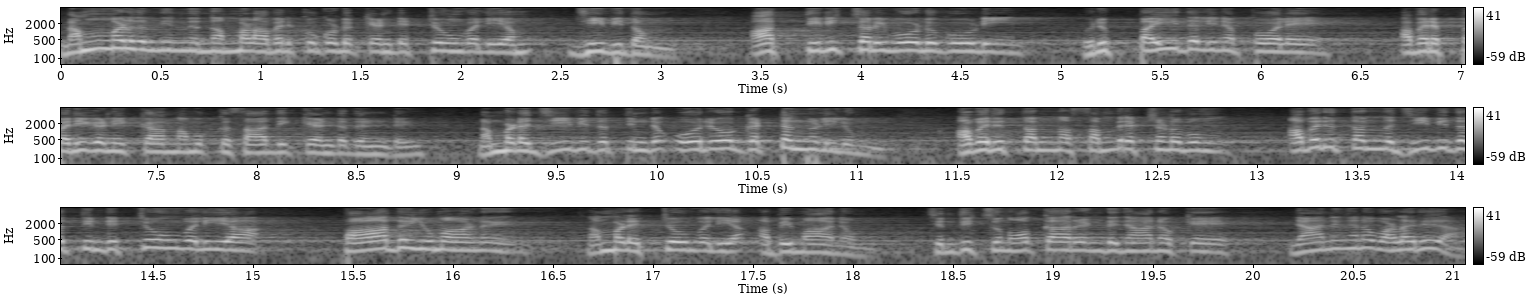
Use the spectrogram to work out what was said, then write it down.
നമ്മളിൽ നിന്ന് നമ്മൾ അവർക്ക് കൊടുക്കേണ്ട ഏറ്റവും വലിയ ജീവിതം. ആ തിരിച്ചറിവോടുകൂടി ഒരു പൈതലിനെ പോലെ അവരെ പരിഗണിക്കാൻ നമുക്ക് സാധിക്കേണ്ടതുണ്ട്. നമ്മുടെ ജീവിതത്തിന്റെ ഓരോ ഘട്ടങ്ങളിലും അവർ തന്ന സംരക്ഷണവും അവർ തന്ന ജീവിതത്തിന്റെ ഏറ്റവും വലിയ പാതയുമാണ് നമ്മൾ ഏറ്റവും വലിയ അഭിമാനം. ചിന്തിച്ചു നോക്കാറുണ്ട് ഞാനൊക്കെ ഞാനിങ്ങനെ വളരുക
